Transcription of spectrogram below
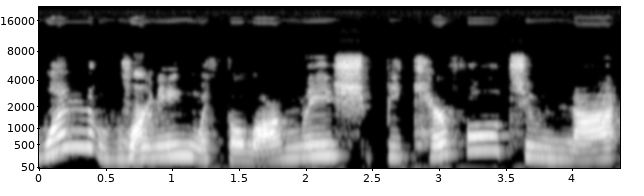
One warning with the long leash be careful to not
